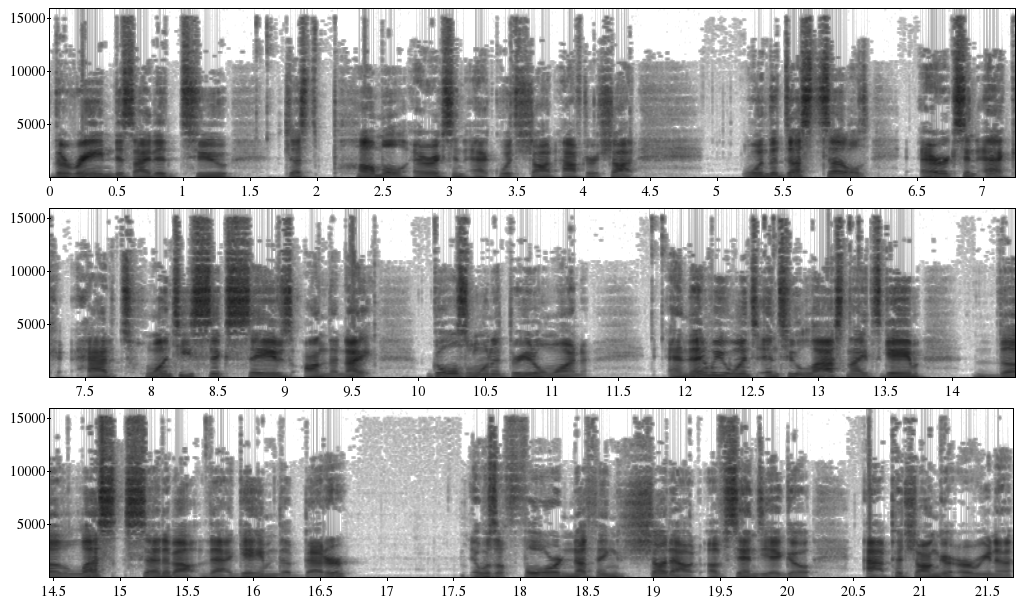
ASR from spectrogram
The Reign decided to just pummel Eriksson Ek with shot after shot. When the dust settled, Eriksson Ek had 26 saves on the night, Gulls won at 3 to 1. And then we went into last night's game. The less said about that game, the better. It was a 4 0 shutout of San Diego at Pechanga Arena.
